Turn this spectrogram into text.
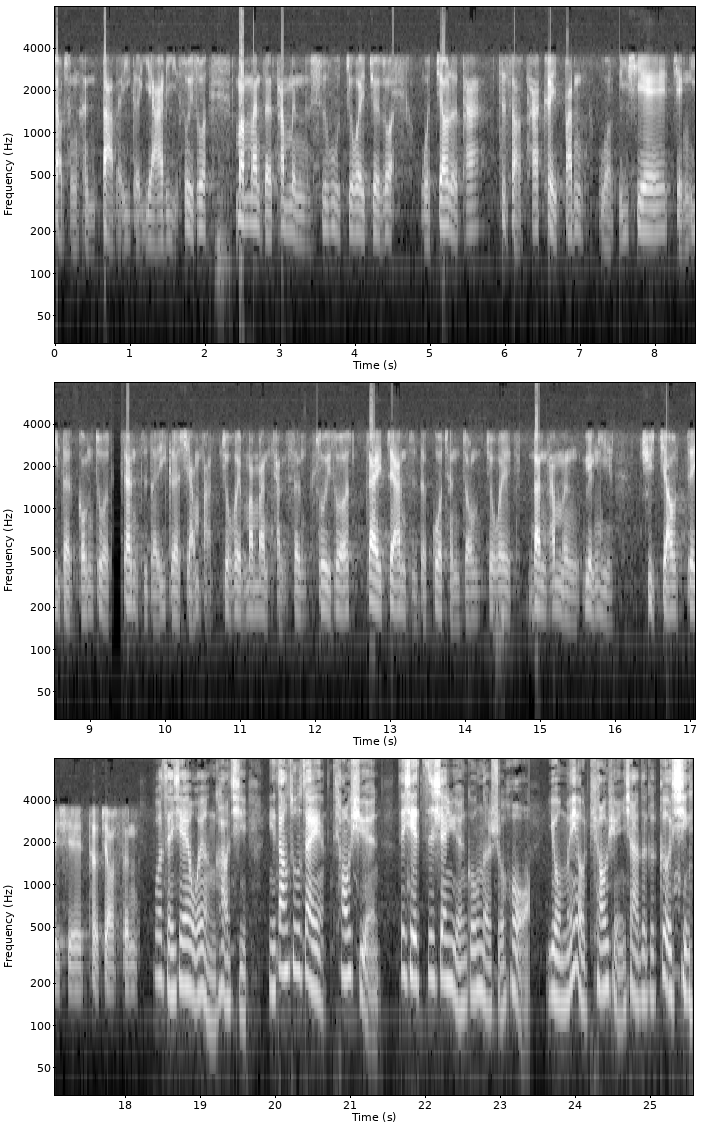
造成很大的一个压力。所以说，慢慢的，他们师傅就会觉得说，我教了他，至少他可以帮我一些简易的工作，这样子的一个想法就会慢慢产生。所以说，在这样子的过程中，就会让他们愿意去教这些特教生。不过，陈先生，我也很好奇，你当初在挑选这些资深员工的时候。有没有挑选一下这个个性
